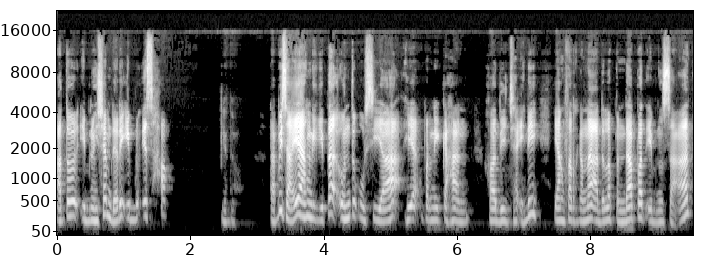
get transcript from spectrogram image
atau Ibnu Hisham dari Ibnu Ishaq, gitu. Tapi sayang di kita untuk usia ya pernikahan Khadijah ini yang terkena adalah pendapat Ibnu Sa'ad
